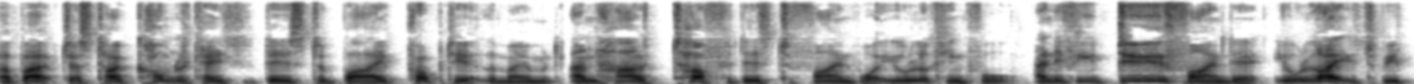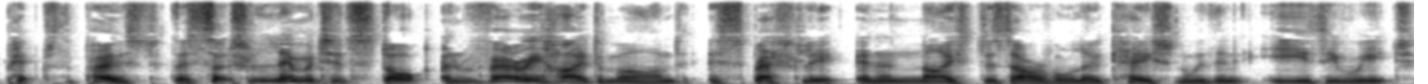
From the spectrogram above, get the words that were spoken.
about just how complicated it is to buy property at the moment and how tough it is to find what you're looking for. And if you do find it, you're likely to be pipped to the post. There's such limited stock and very high demand, especially in a nice, desirable location within easy reach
